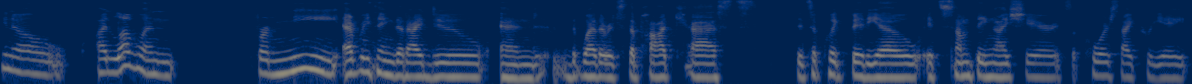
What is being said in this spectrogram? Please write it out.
you know, I love when, for me, everything that I do, and the, whether it's the podcasts, it's a quick video, it's something I share, it's a course I create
